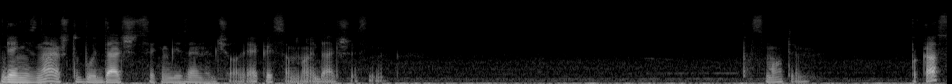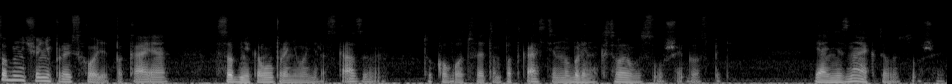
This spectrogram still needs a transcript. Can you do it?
я не знаю, что будет дальше с этим дизайном человека и со мной дальше с ним. Посмотрим. Пока особо ничего не происходит, пока я особо никому про него не рассказываю. Только вот в этом подкасте, ну блин, кто его слушает, господи. Я не знаю, кто его слушает.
